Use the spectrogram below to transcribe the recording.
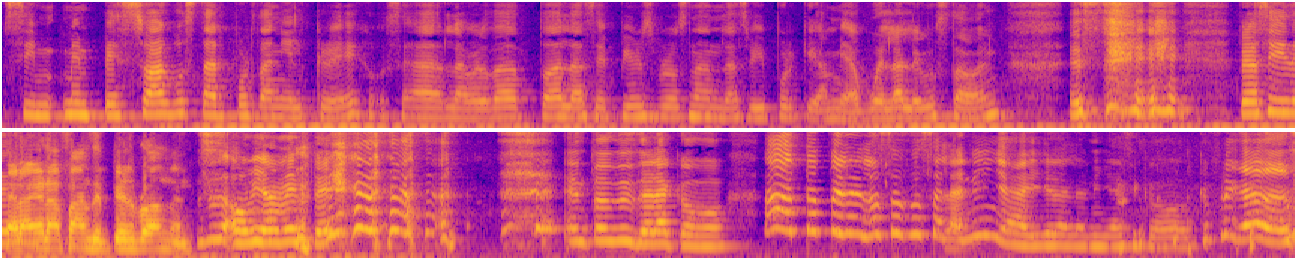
sí me empezó a gustar por Daniel Craig, o sea, la verdad todas las de Pierce Brosnan las vi porque a mi abuela le gustaban. Este, pero sí, era, era fan de Pierce Brosnan. Obviamente. Entonces era como, ah, tápele los ojos a la niña. Y era la niña así como, qué fregadas.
